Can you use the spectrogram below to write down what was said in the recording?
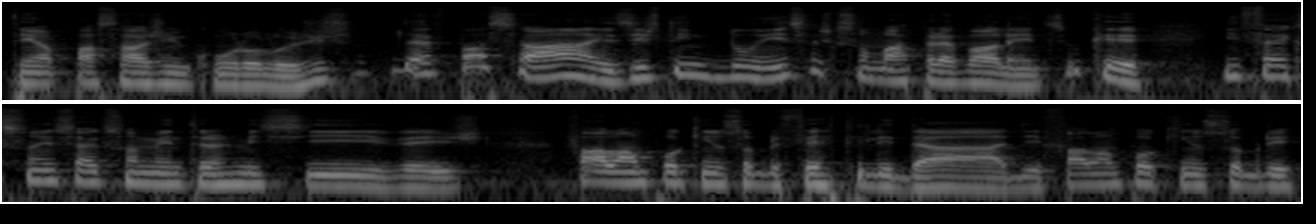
tem a passagem com o urologista, deve passar. Existem doenças que são mais prevalentes. O quê? Infecções sexualmente transmissíveis, falar um pouquinho sobre fertilidade, falar um pouquinho sobre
